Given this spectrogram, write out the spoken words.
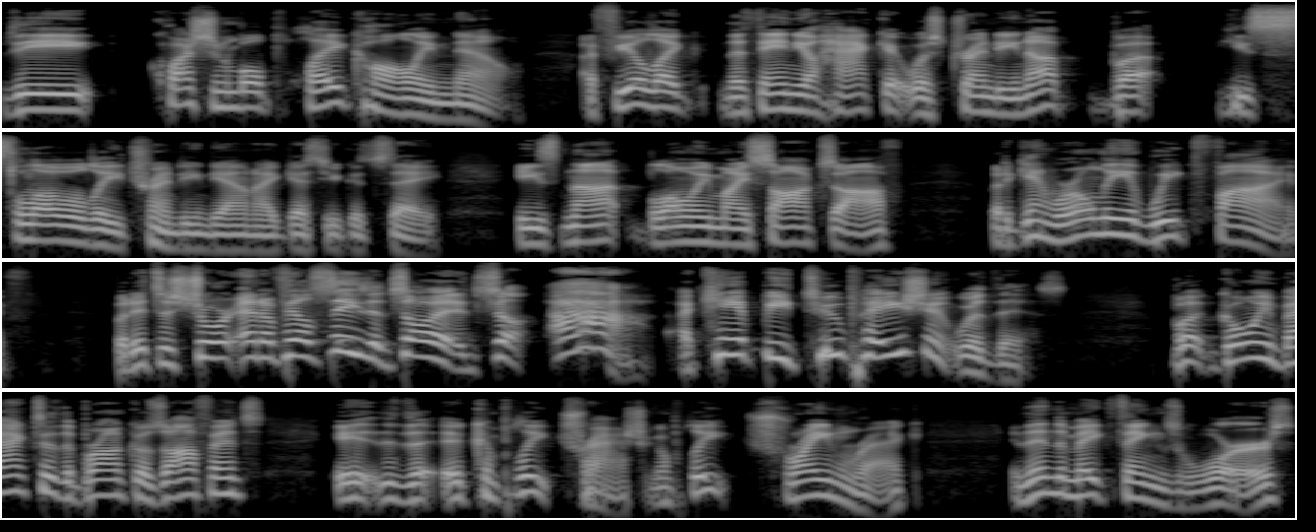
the questionable play calling now. I feel like Nathaniel Hackett was trending up, but he's slowly trending down, I guess you could say. He's not blowing my socks off. But again, we're only in week five but it's a short NFL season. So it's so, ah, I can't be too patient with this. But going back to the Broncos offense, it, the, a complete trash, a complete train wreck. And then to make things worse,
